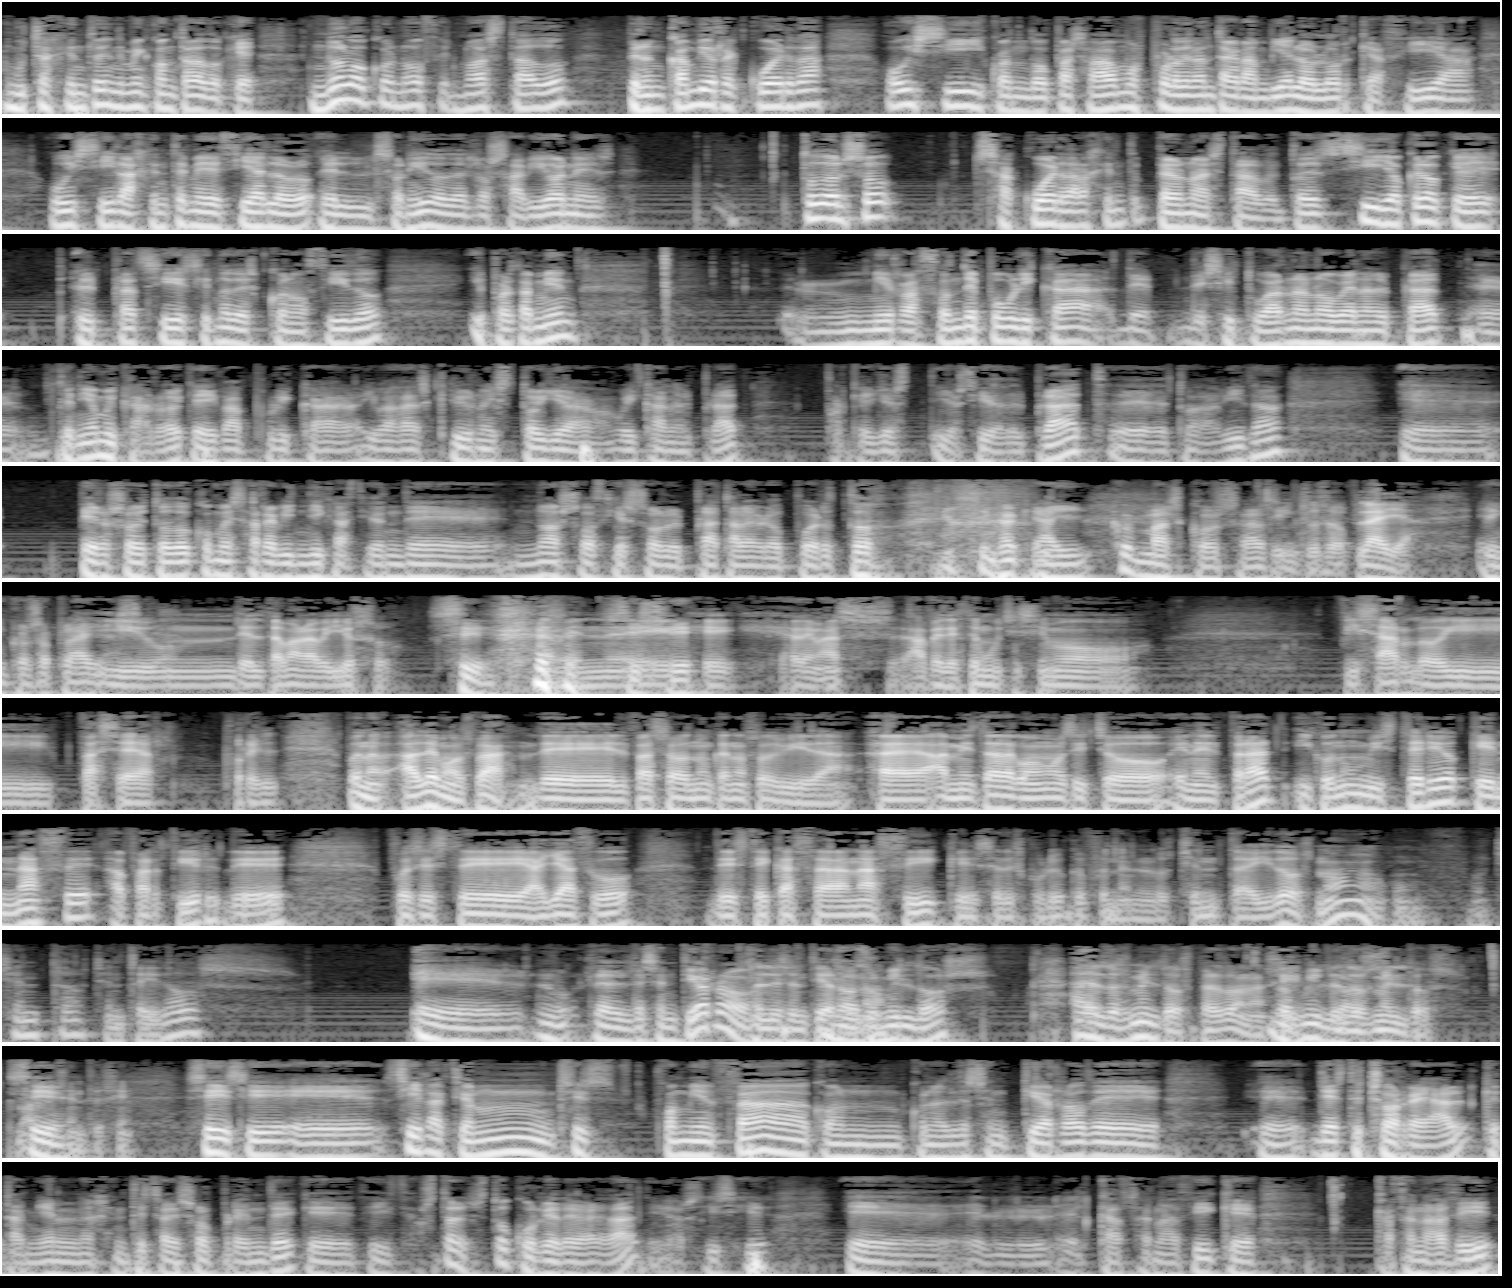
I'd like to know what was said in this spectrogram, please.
mucha gente me ha encontrado que no lo conoce, no ha estado, pero en cambio recuerda, hoy sí, cuando pasábamos por delante a Gran Vía el olor que hacía, hoy sí, la gente me decía el, el sonido de los aviones, todo eso se acuerda la gente, pero no ha estado. Entonces sí, yo creo que el Prat sigue siendo desconocido y por también mi razón de publicar, de, situar una novela en el Prat, eh, tenía muy claro eh, que iba a publicar, iba a escribir una historia ubicada en el Prat, porque yo, yo he sido del Prat eh, toda la vida, pero sobre todo como esa reivindicación de no asociar solo el Prat al aeropuerto, sino que hay más cosas. incluso playa. E incluso playa. Y un delta maravilloso. Sí. sí, Que, además apetece muchísimo pisarlo y pasear bueno, hablemos, va, del pasado nunca nos olvida. Eh, ambientada, como hemos dicho, en el Prat y con un misterio que nace a partir de pues este hallazgo de este caza nazi que se descubrió que fue en el 82, ¿no? 80, 82. Eh, ¿El desentierro? El desentierro. No, 2002. Ah, el 2002, perdona, sí, 2002. 2002. Sí. sí. sí, sí, eh, sí, la acción sí, comienza con, con el desentierro de, eh, de este hecho real, que también la gente se sorprende, que dice, ostras, ¿esto ocurrió de verdad? Y yo, sí, sí, eh, el, el caza nazi, que caza nazi,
